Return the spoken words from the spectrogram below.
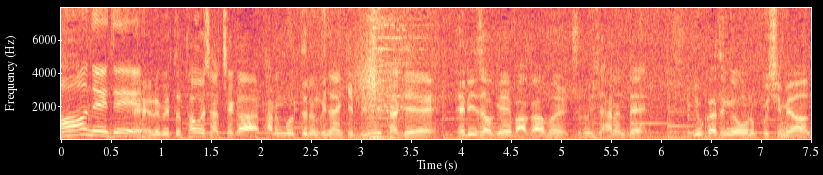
아, 네네. 네, 엘리베이터 타워 자체가 다른 곳들은 그냥 이렇게 밋밋하게 대리석의 마감을 주로 이제 하는데 이곳 같은 경우는 보시면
